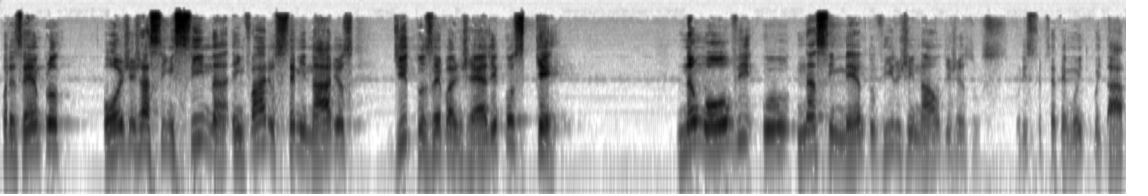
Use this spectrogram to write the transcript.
Por exemplo, hoje já se ensina em vários seminários ditos evangélicos que não houve o nascimento virginal de Jesus. Por isso você precisa ter muito cuidado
